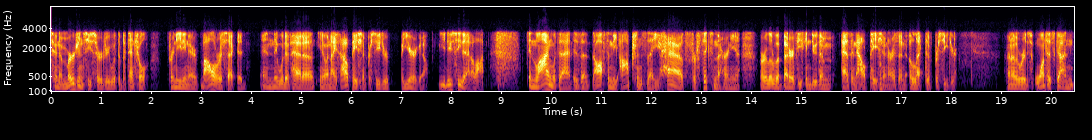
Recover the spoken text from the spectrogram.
to an emergency surgery with the potential for needing their bowel resected, and they would have had a you know a nice outpatient procedure a year ago. You do see that a lot. In line with that is that often the options that you have for fixing the hernia are a little bit better if you can do them as an outpatient or as an elective procedure. In other words, once it's gotten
